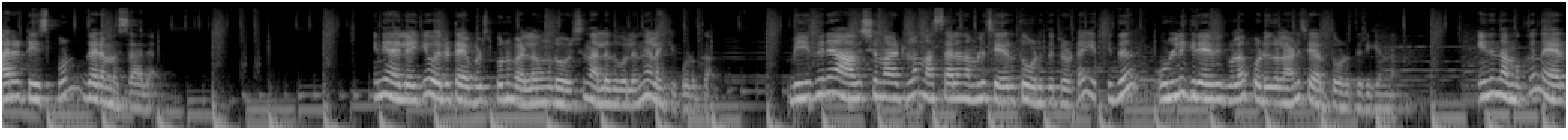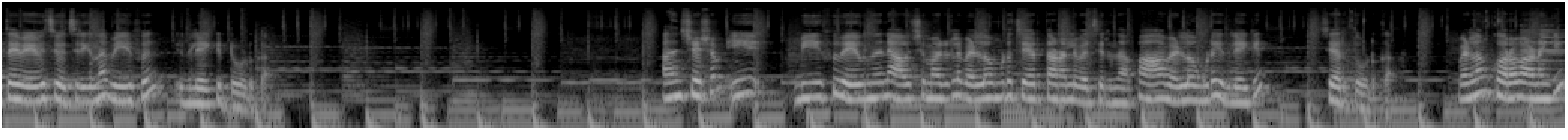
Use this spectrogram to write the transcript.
അര ടീസ്പൂൺ ഗരം മസാല. ഇനി അതിലേക്ക് ഒരു ടേബിൾ സ്പൂൺ വെള്ളവും കൂടെ ഒഴിച്ച് നല്ലതുപോലെ ഒന്ന് ഇളക്കി കൊടുക്കാം. ബീഫിന് ആവശ്യമായിട്ടുള്ള മസാല നമ്മൾ ചേർത്ത് കൊടുത്തിട്ടുണ്ട്. ഇത് ഉള്ളി ഗ്രേവിക്കുള്ള പൊടികളാണ് ചേർത്ത് കൊടുത്തിരിക്കുന്നത്. ഇനി നമുക്ക് നേരത്തെ വേവിച്ച് വെച്ചിരിക്കുന്ന ബീഫ് ഇതിലേക്ക് ഇട്ട് കൊടുക്കാം. അതിനുശേഷം ഈ ബീഫ് വേവുന്നതിന് ആവശ്യമായിട്ടുള്ള വെള്ളവും കൂടെ ചേർത്താണല്ലോ വെച്ചിരുന്നത്. അപ്പോൾ ആ വെള്ളവും കൂടെ ഇതിലേക്ക് ചേർത്ത് കൊടുക്കുക വെള്ളം കുറവാണെങ്കിൽ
